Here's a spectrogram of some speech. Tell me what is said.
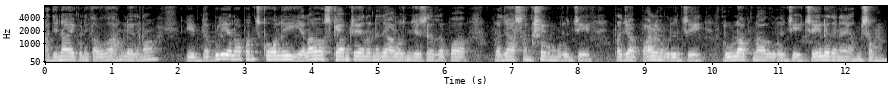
అధినాయకునికి అవగాహన లేకనో ఈ డబ్బులు ఎలా పంచుకోవాలి ఎలా స్కామ్ చేయాలనేది ఆలోచన చేశారు తప్ప ప్రజా సంక్షేమం గురించి ప్రజా పాలన గురించి రూల్ ఆఫ్ లా గురించి చేయలేదనే అంశం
